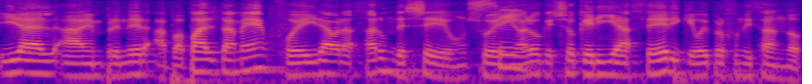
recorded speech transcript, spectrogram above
ir a, emprender a Papáltame fue ir a abrazar un deseo, un sueño, algo que yo quería hacer y que voy profundizando.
